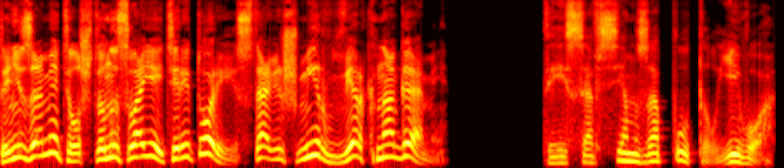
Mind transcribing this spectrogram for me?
Ты не заметил, что на своей территории ставишь мир вверх ногами?» «Ты совсем запутал его»,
